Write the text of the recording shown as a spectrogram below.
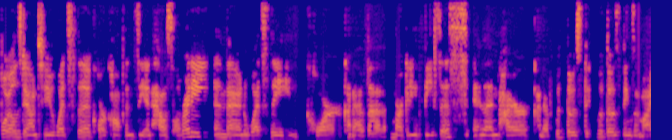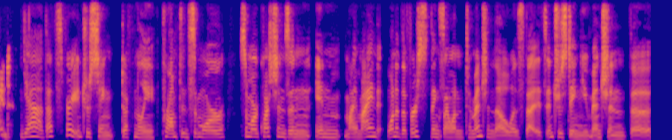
boils down to what's the core competency in house already, and then what's the core kind of uh, marketing thesis, and then hire kind of with those th- with those things in mind. Yeah, that's very interesting. Definitely prompted some more some more questions in in my mind. One of the first things i wanted to mention though was that it's interesting you mentioned the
